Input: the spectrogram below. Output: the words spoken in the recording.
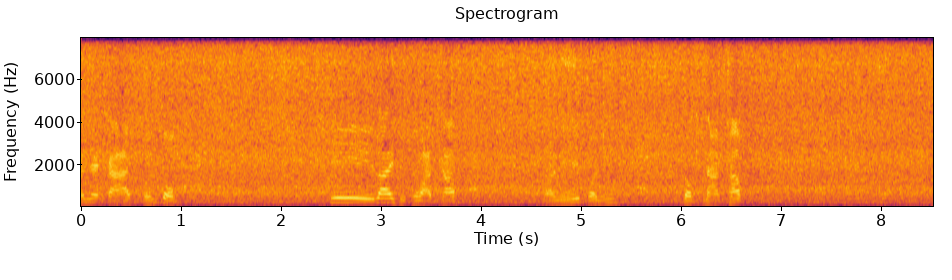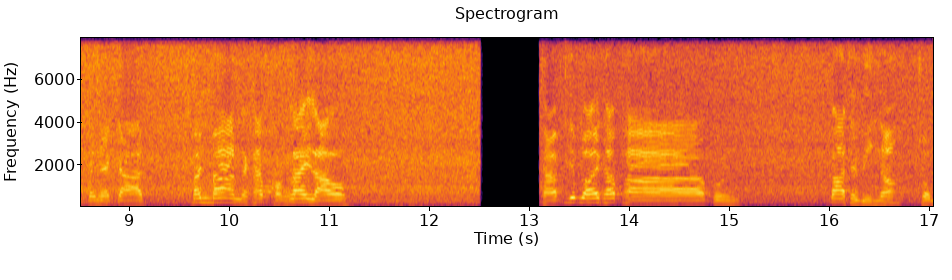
บรรยากาศฝนตก ที่ไร่สุขสวัสดิ์ครับ ตอนนี้ฝนตกหนักครับ บรรยากาศบ้านๆนะครับของไร่เรา ครับเรียบร้อยครับพาคุณป้าทวินเนาะชม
